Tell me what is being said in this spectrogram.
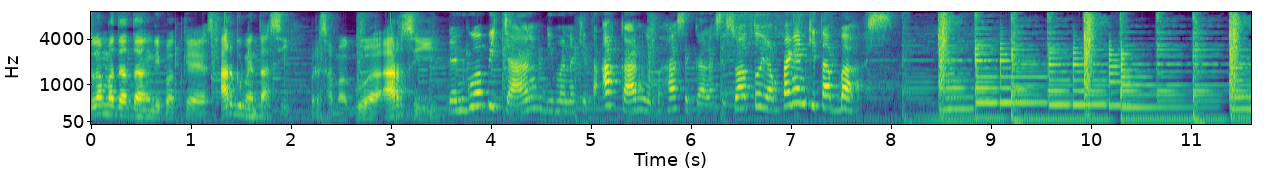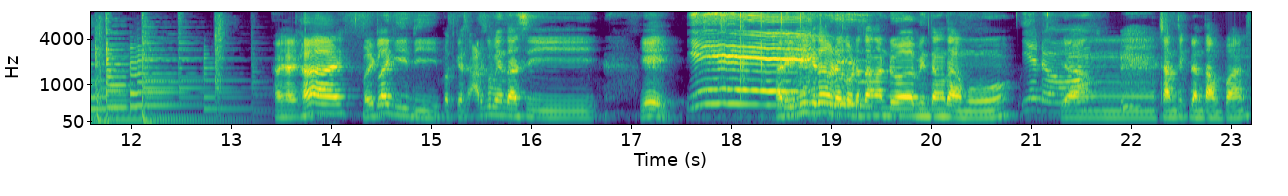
Selamat datang di podcast Argumentasi bersama gua Arsi. Dan gua Pican, di mana kita akan ngebahas segala sesuatu yang pengen kita bahas. Hai hai hai, balik lagi di podcast Argumentasi. Yeay. Yeay. Hari ini kita udah kedatangan dua bintang tamu Iya dong. yang cantik dan tampan.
